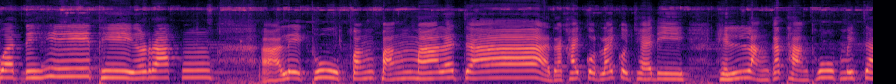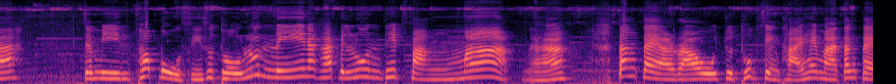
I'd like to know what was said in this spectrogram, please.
วัสดีที่รักอ่าเลขทูบปังปังๆมาแล้วจ้าแต่ใครกดไลค์กดแชร์ดี เห็นหลังกระถางทูบไหมจ๊ะจะมีพ่อปู่ศรีสุโธรุ่นนี้นะคะ เป็นรุ่นที่ปังมากนะคะตั้งแต่เราจุดทูบเสียงทายให้มาตั้งแต่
